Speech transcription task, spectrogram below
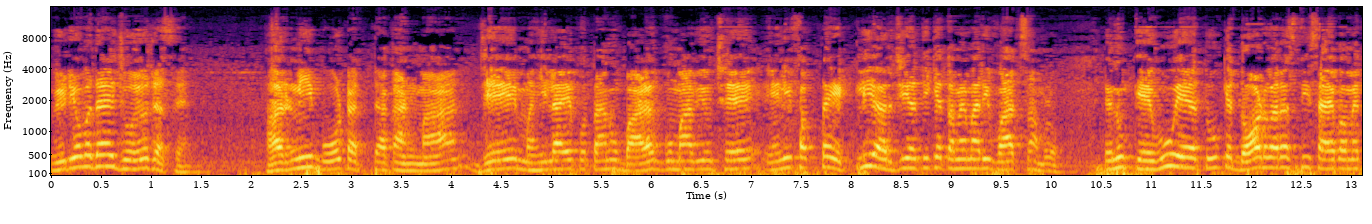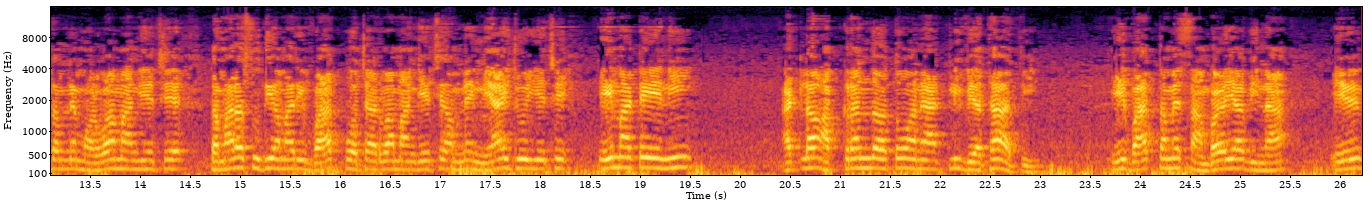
વીડિયો બધાએ જોયો જ હશે. હરની બોટ હત્યાકાંડમાં જે મહિલાએ પોતાનું બાળક ગુમાવ્યું છે, એની ફક્ત એટલી અરજી હતી કે તમે મારી વાત સાંભળો. એનું કહેવું એ હતું કે દોઢ વર્ષથી સાહેબ અમે તમને મળવા માંગીએ છીએ, તમારા સુધી અમારી વાત પહોંચાડવા માંગીએ છીએ, અમને ન્યાય જોઈએ છે. એ માટે એની આટલા આક્રંદ હતો અને આટલી વ્યથા હતી. એ વાત તમે સાંભળ્યા વિના, એ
